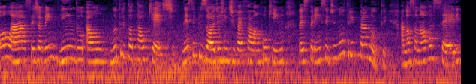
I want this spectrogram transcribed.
Olá, seja bem-vindo ao NutriTotal Cast. Nesse episódio a gente vai falar um pouquinho da experiência de Nutri para Nutri, a nossa nova série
